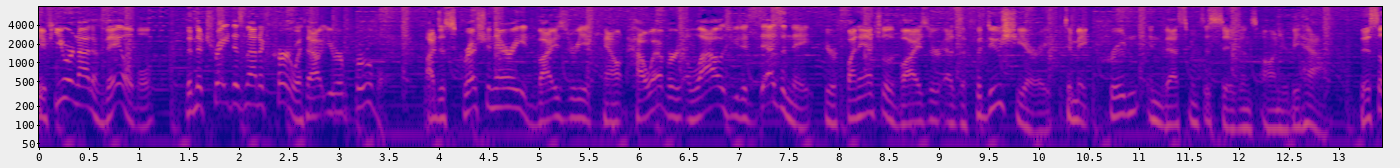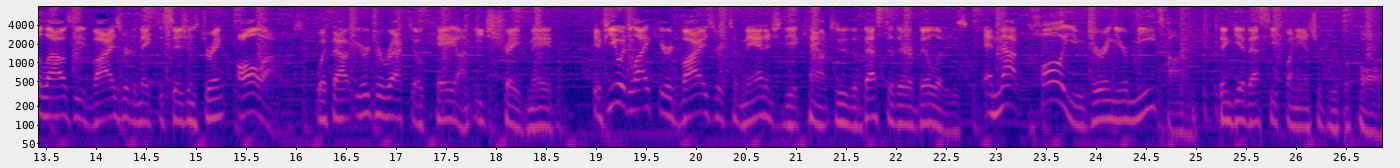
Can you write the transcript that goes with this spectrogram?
If you are not available, then the trade does not occur without your approval. A discretionary advisory account, however, allows you to designate your financial advisor as a fiduciary to make prudent investment decisions on your behalf. This allows the advisor to make decisions during all hours without your direct okay on each trade made. If you would like your advisor to manage the account to do the best of their abilities and not call you during your me time, then give SC Financial Group a call.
